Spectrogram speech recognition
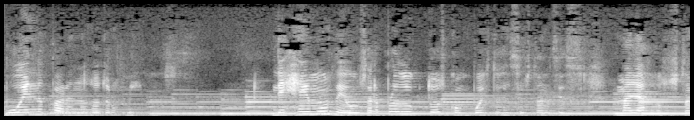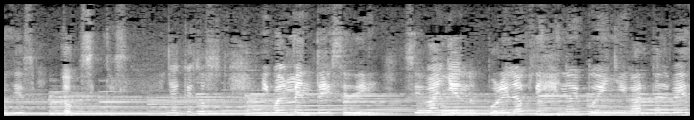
bueno para nosotros mismos. Dejemos de usar productos compuestos de sustancias malas o sustancias tóxicas, ya que estos igualmente se, se van yendo por el oxígeno y pueden llegar tal vez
